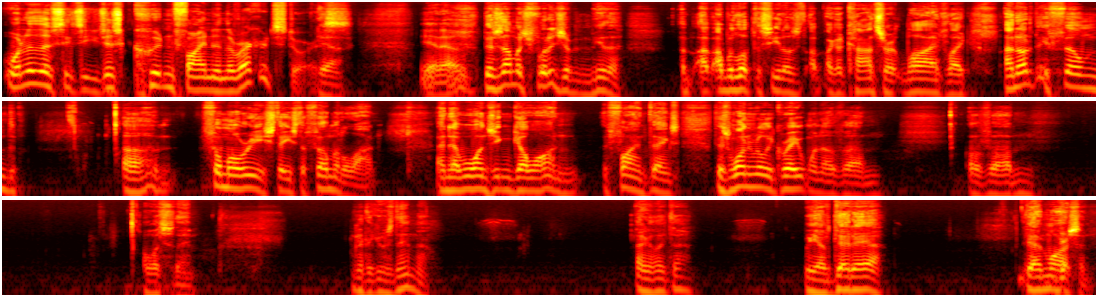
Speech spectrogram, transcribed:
one of those things that you just couldn't find in the record stores. Yeah. You know, There's not much footage of him either. I, I would love to see those like a concert live. Like I know that they filmed um, Fillmore East. They used to film it a lot, and then ones you can go on and find things. There's one really great one of um, of um, what's his name? I'm gonna think of his name now. How do you like that? We have Dead Air. Van Morrison.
